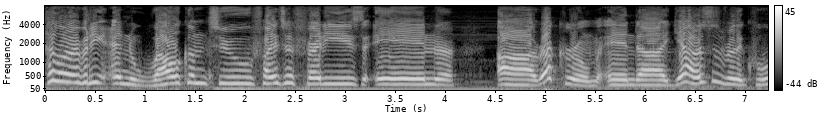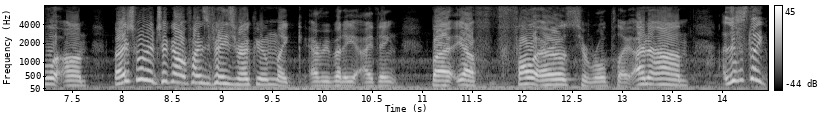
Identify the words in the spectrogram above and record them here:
Hello everybody and welcome to Fights at Freddy's in uh, Rec Room. And uh, yeah this is really cool. Um but I just want to check out Fights at Freddy's Rec Room like everybody I think. But yeah follow arrows to roleplay. And um this is like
